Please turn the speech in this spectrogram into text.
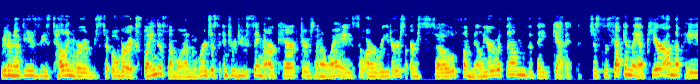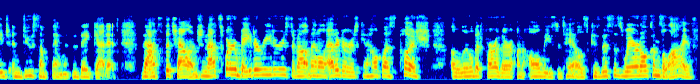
We don't have to use these telling verbs to over explain to someone. We're just introducing our characters in a way so our readers are so familiar with them that they get it. Just the second they appear on the page and do something, they get it. That's the challenge. And that's where beta readers, developmental editors can help us push a little bit farther on all these details because this is where it all comes alive.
